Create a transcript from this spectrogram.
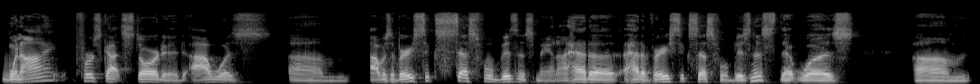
when I first got started, I was um, I was a very successful businessman. I had a I had a very successful business that was um,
